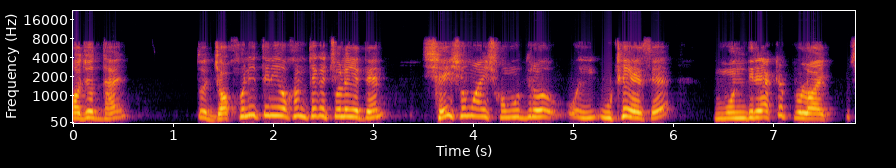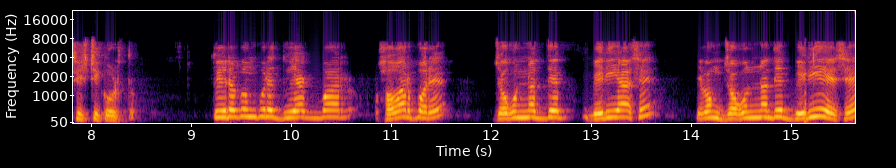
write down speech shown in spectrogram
অযোধ্যায়। তো যখনই তিনি ওখান থেকে চলে যেতেন সেই সময় সমুদ্র ওই উঠে এসে মন্দিরে একটা প্রলয় সৃষ্টি করত। তো এরকম করে দু একবার হওয়ার পরে জগন্নাথ দেব বেরিয়ে আসেন এবং জগন্নাথ দেব বেরিয়ে এসে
